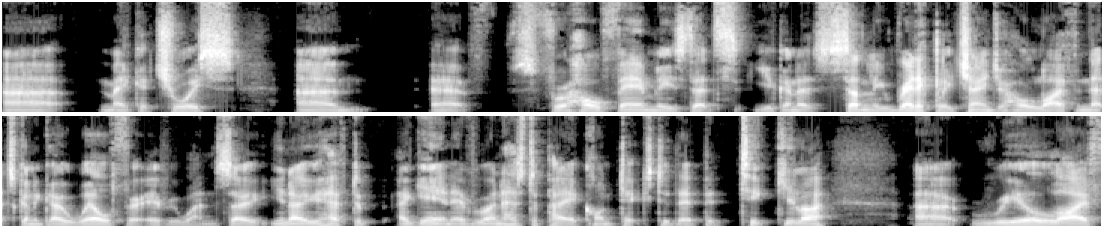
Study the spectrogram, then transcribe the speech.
uh, make a choice um, uh, for whole families that's you're going to suddenly radically change your whole life and that's going to go well for everyone. So you know you have to again everyone has to pay a context to their particular uh, real life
